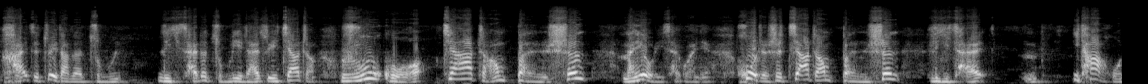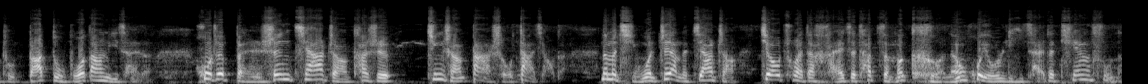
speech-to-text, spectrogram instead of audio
孩子最大的阻理财的阻力来自于家长。如果家长本身，没有理财观念，或者是家长本身理财嗯一塌糊涂，把赌博当理财的，或者本身家长他是经常大手大脚的，那么请问这样的家长教出来的孩子，他怎么可能会有理财的天赋呢？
